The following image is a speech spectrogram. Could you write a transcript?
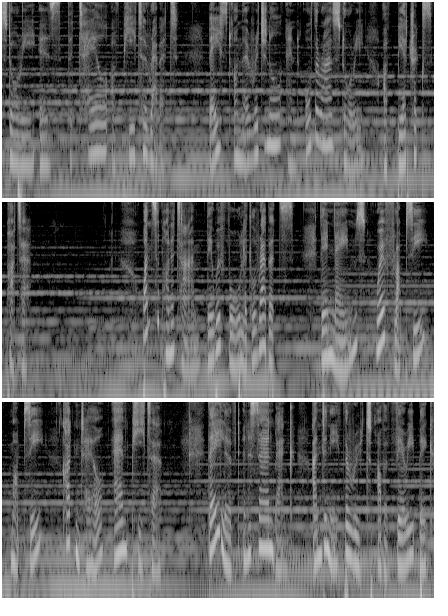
story is The Tale of Peter Rabbit, based on the original and authorized story of Beatrix Potter. Once upon a time, there were four little rabbits. Their names were Flopsy, Mopsy, Cottontail, and Peter. They lived in a sandbank underneath the root of a very big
